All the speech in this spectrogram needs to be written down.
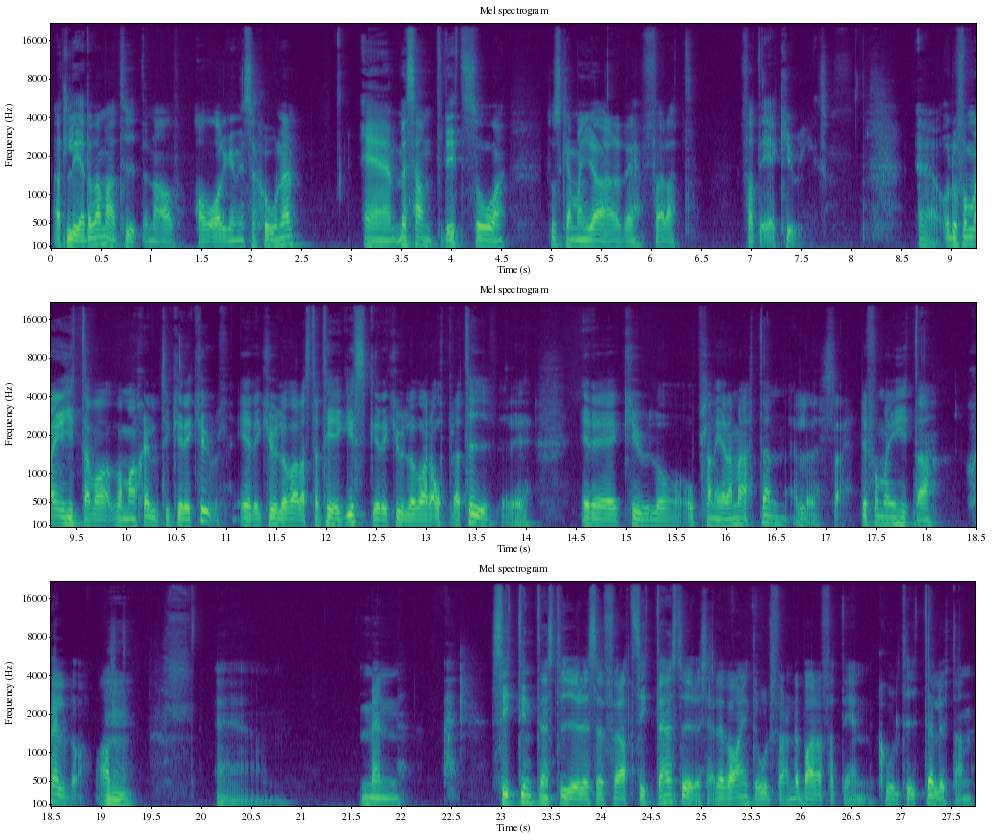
att leda de här typerna av, av organisationer. Eh, men samtidigt så, så ska man göra det för att, för att det är kul. Liksom. Eh, och då får man ju hitta vad, vad man själv tycker är kul. Är det kul att vara strategisk? Är det kul att vara operativ? Är det, är det kul att, att planera möten? Eller så där. Det får man ju hitta själv då. Allt. Mm. Eh, men sitt inte en styrelse för att sitta i en styrelse. Eller var inte ordförande bara för att det är en cool titel. Utan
